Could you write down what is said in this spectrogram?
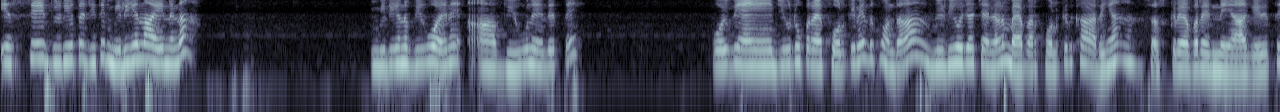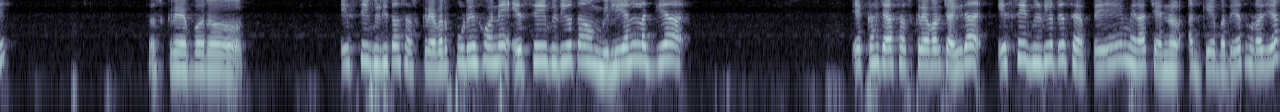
ਇਸੇ ਵੀਡੀਓ ਤੇ ਜਿੱਤੇ ਮਿਲੀਅਨ ਆਏ ਨੇ ਨਾ ਮਿਲੀਅਨ ਵਿਊ ਆਏ ਨੇ, ਆ ਵਿਊ ਨੇ ਇਹਦੇ ਤੇ। ਕੋਈ ਵੀ ਐ YouTube ਪਰ ਐ ਖੋਲ ਕੇ ਨਹੀਂ ਦਿਖਾਉਂਦਾ ਵੀਡੀਓ ਜਾਂ ਚੈਨਲ ਮੈਂ ਪਰ ਖੋਲ ਕੇ ਦਿਖਾ ਰਹੀ ਹਾਂ। ਸਬਸਕ੍ਰਾਈਬਰ ਇੰਨੇ ਆ ਗਏ ਇਹਦੇ ਤੇ। ਸਬਸਕ੍ਰਾਈਬਰ ਇਸੇ ਵੀਡੀਓ ਤੋਂ ਸਬਸਕ੍ਰਾਈਬਰ ਪੂਰੇ ਹੋਏ ਨੇ, ਇਸੇ ਵੀਡੀਓ ਤੋਂ ਮਿਲੀਅਨ ਲੱਗਿਆ। 1000 ਸਬਸਕ੍ਰਾਈਬਰ ਚਾਹੀਦਾ। ਇਸੇ ਵੀਡੀਓ ਦੇ ਸਿਰ ਤੇ ਮੇਰਾ ਚੈਨਲ ਅੱਗੇ ਵਧਿਆ ਥੋੜਾ ਜਿਹਾ।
